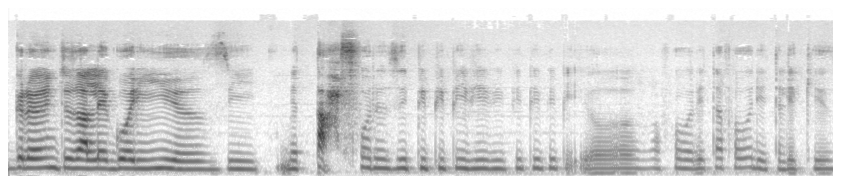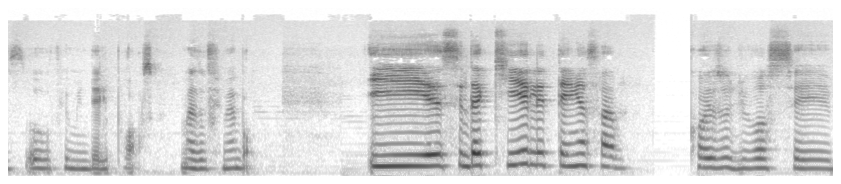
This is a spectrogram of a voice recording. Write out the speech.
grandes alegorias e metáforas e pipipipipipipi. A favorita é a favorita. Ele quis o filme dele pro Oscar, mas o filme é bom. E esse daqui, ele tem essa coisa de você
